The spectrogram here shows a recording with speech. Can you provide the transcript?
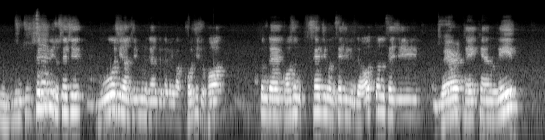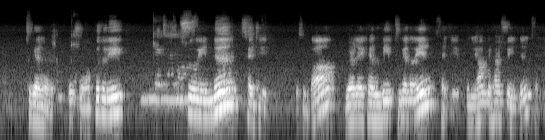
음, 무슨 뜻? 새 집이죠, 새 집. 무엇이란 질문에 대한 대답이가 것이죠, 것. 근데 것은 새 집은 새 집인데 어떤 새 집? Where they can live together. 그렇죠. 그들이 수 있는 새 집. 됐습니까? Where they can live together in 새 집. 그들이 함께 살 수 있는 새 집.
